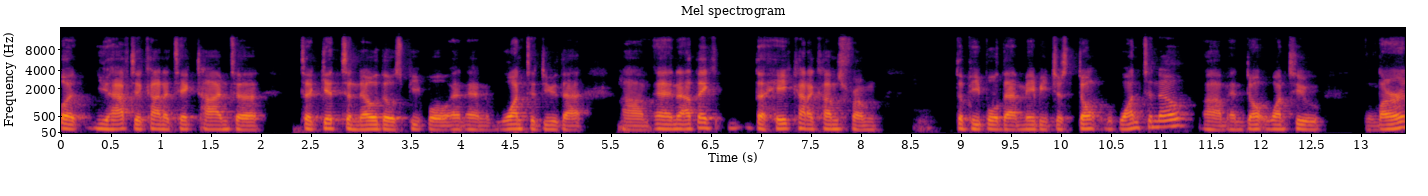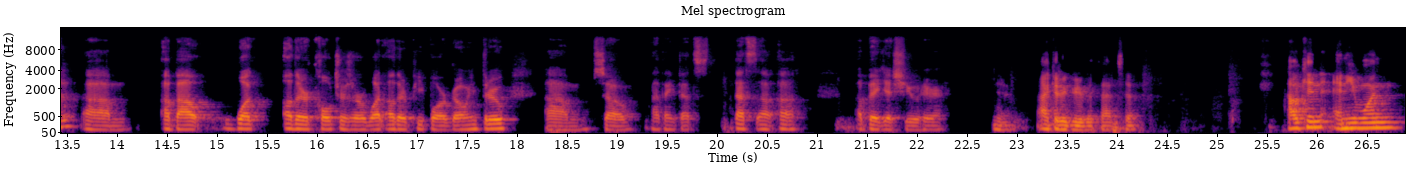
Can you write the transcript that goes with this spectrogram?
But you have to kind of take time to to get to know those people and and want to do that. Um, and I think the hate kind of comes from the people that maybe just don't want to know um, and don't want to learn um, about what other cultures or what other people are going through. Um, so I think that's that's a, a, a big issue here. Yeah, I could agree with that too. How can anyone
